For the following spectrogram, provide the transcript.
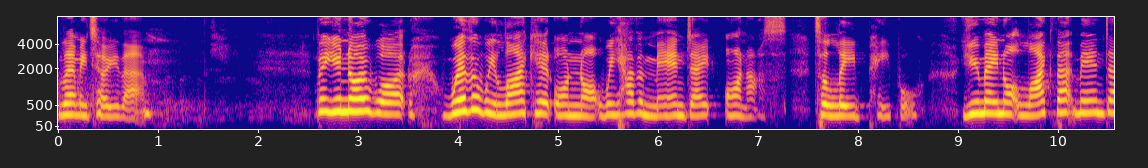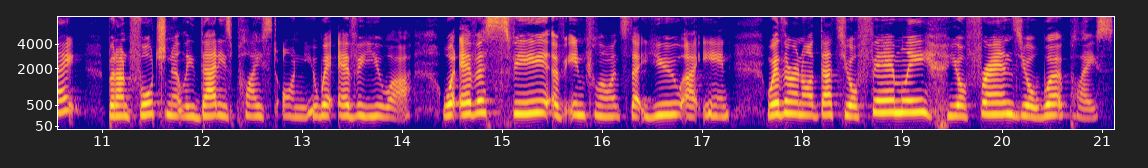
Let me tell you that. But you know what? Whether we like it or not, we have a mandate on us to lead people. You may not like that mandate, but unfortunately, that is placed on you wherever you are. Whatever sphere of influence that you are in, whether or not that's your family, your friends, your workplace,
